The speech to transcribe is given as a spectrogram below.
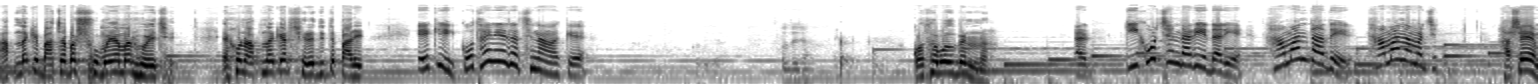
আপনাকে বাঁচাবার সময় আমার হয়েছে। এখন আপনাকে আর ছেড়ে দিতে পারি এ কি কোথায় নিয়ে যাচ্ছেন আমাকে? কথা বলবেন না। আর কি করছেন দাঁড়িয়ে দাঁড়িয়ে? থামান তাদের থামান আমার হাসেম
